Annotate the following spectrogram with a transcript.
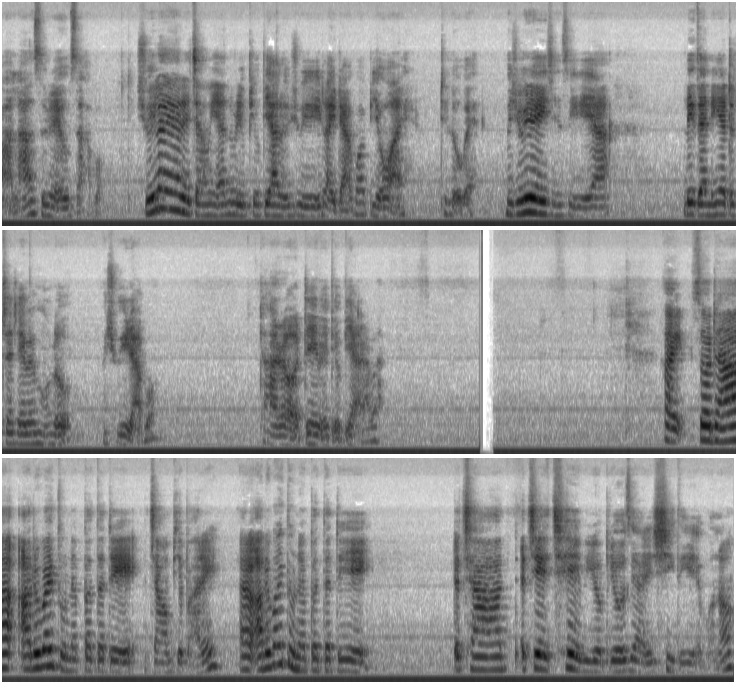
ပါလားဆိုတဲ့ဥစ္စာပေါ့ရွေးလိုက်ရတဲ့အကြောင်းရင်းအဲ့လိုတွေပြောပြလို့ရွေးလိုက်တာကွာပြောရရင်ဒီလိုပဲမရွေးတဲ့ agency တွေက လေတန်တွေကတက်တက်တဲပဲမလို့မရွေးတာပေါ့ဒါတော့အတဲပဲပြောပြတာပါဟိုက်ဆိုတော့ဒါအာဒိုဘိုက်တူနဲ့ပတ်သက်တဲ့အကြောင်းဖြစ်ပါတယ်အဲအာဒိုဘိုက်တူနဲ့ပတ်သက်တဲ့တခြားအကျဲချဲ့ပြီးတော့ပြောစရာရှိသေးတယ်ပေါ့နော်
